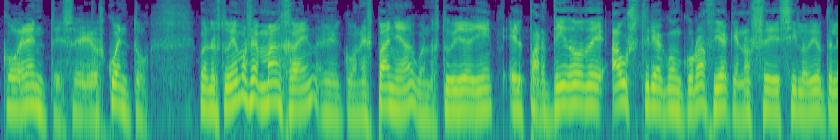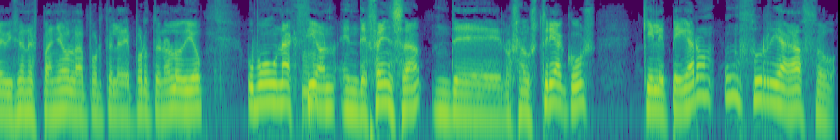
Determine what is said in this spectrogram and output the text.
coherentes, eh, os cuento. Cuando estuvimos en Mannheim eh, con España, cuando estuve allí, el partido de Austria con Croacia, que no sé si lo dio Televisión Española por Teledeporte no lo dio, hubo una acción en defensa de los austriacos que le pegaron un zurriagazo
